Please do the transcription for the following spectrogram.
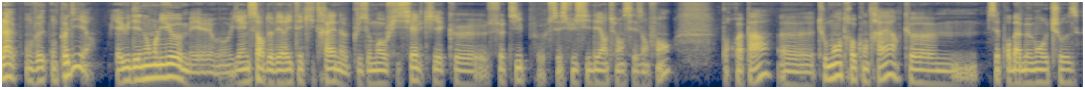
là, on, peut dire, il y a eu des non-lieux, mais il y a une sorte de vérité qui traîne, plus ou moins officielle, qui est que ce type s'est suicidé en tuant ses enfants. Pourquoi pas? Euh, Tout montre au contraire que hum, c'est probablement autre chose.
